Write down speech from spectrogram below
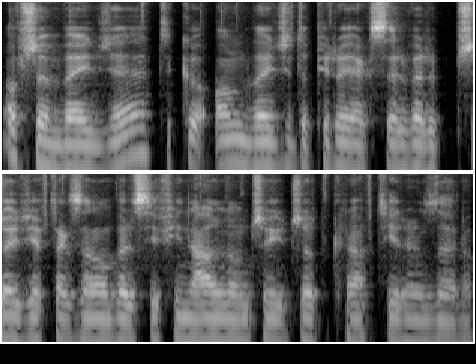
Owszem, wejdzie, tylko on wejdzie dopiero jak serwer przejdzie w tak zwaną wersję finalną, czyli Jotcraft 1.0.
